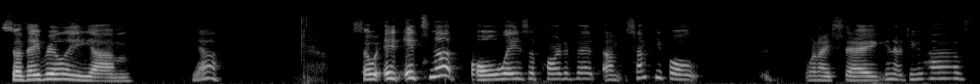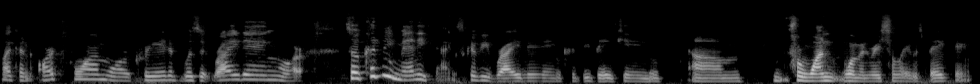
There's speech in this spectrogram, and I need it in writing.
so they really, um, yeah. So it, it's not always a part of it. Um, some people, when I say, you know, do you have like an art form or creative? Was it writing or So it could be many things. Could be writing, could be baking. Um, for one woman recently, it was baking.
